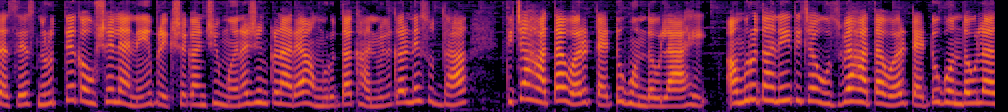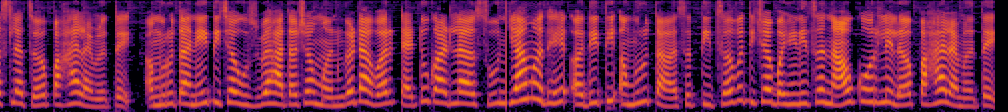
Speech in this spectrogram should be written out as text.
तसेच नृत्य कौशल्याने प्रेक्षकांची मन जिंकणाऱ्या अमृता खानविलकरने सुद्धा तिच्या हातावर टॅटू गोंदवला आहे. अमृताने तिच्या उजव्या हातावर टॅटू गोंदवला असल्याचं पाहायला मिळते अमृताने तिच्या उजव्या हाताच्या मनगटावर टॅटू काढला असून यामध्ये अदिती अमृता असं तिचं व तिच्या बहिणीचं नाव कोरलेलं पाहायला मिळते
